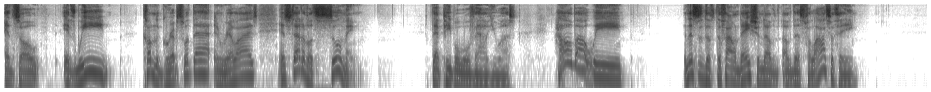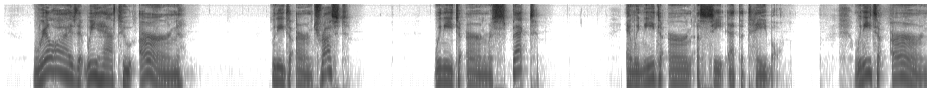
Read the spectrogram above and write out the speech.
And so if we come to grips with that and realize instead of assuming that people will value us, how about we and this is the, the foundation of, of this philosophy, realize that we have to earn, we need to earn trust, we need to earn respect, and we need to earn a seat at the table. We need to earn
